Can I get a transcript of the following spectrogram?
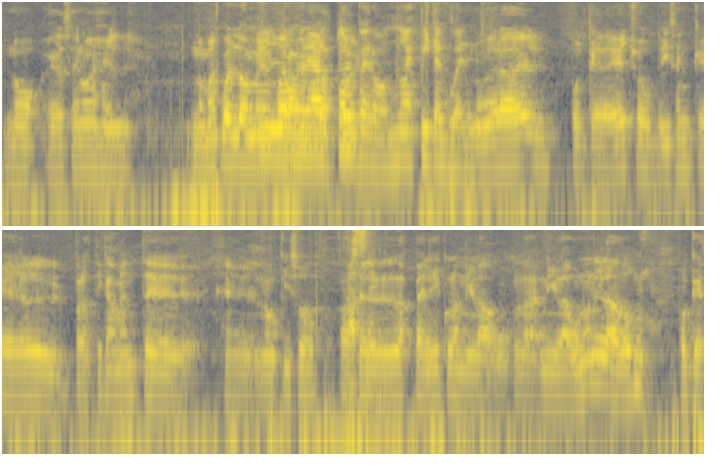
No, ese no es él. No me acuerdo el, El nombre del el actor, pero no es Peter Weller. No era él, porque de hecho dicen que él prácticamente eh, no quiso hacer Hacer. las películas ni la, la- ni la 1 ni la 2, porque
